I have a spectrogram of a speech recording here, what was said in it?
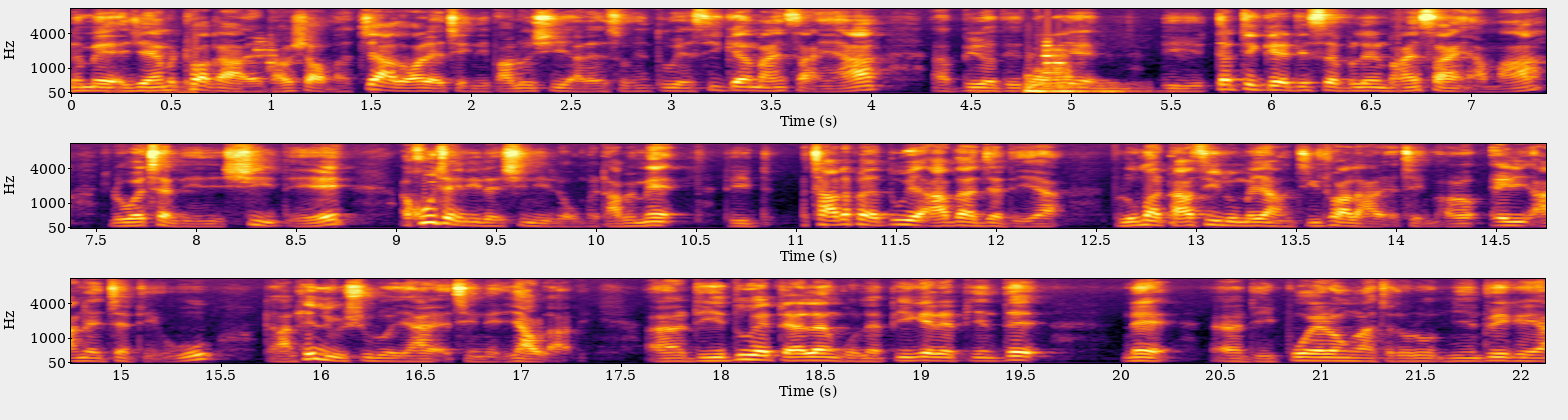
နာမည်အရန်မထွက်ကြတယ်တောက်လျှောက်မှာကြာသွားတဲ့အချိန်တွေဘာလို့ရှိရလဲဆိုရင်သူရဲ့စီကံပိုင်းဆိုင်ရာပြီးတော့သူရဲ့ဒီ tactical discipline ဘိုင်းဆိုင်ရာမှာလိုအပ်ချက်လေးတွေရှိတယ်အခုချိန်ကြီးလည်းရှိနေတော့မယ်ဒါပေမဲ့ဒီအခြားတစ်ဖက်သူ့ရဲ့အားသာချက်တွေကဘလို့မှတားဆီးလို့မရအောင်ကြီးထွားလာတဲ့အချိန်မှာတော့အဲ့ဒီအားနည်းချက်တွေကိုဒါလှစ်လူရှုလို့ရတဲ့အချိန်တွေရောက်လာပြီအဲဒီသူ့ရဲ့ talent ကိုလည်းပြီးခဲ့တဲ့ပြင်သစ်နဲ့အဲဒီပွဲတော့ကကျွန်တော်တို့မြင်တွေ့ခဲ့ရ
